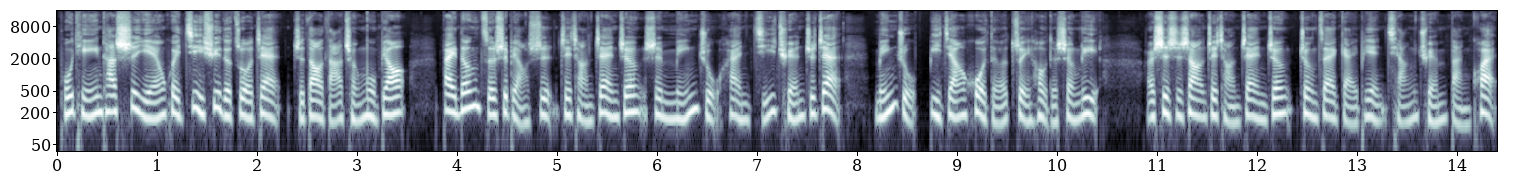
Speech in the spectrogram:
普亭他誓言会继续的作战，直到达成目标；拜登则是表示，这场战争是民主和极权之战，民主必将获得最后的胜利。而事实上，这场战争正在改变强权板块。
